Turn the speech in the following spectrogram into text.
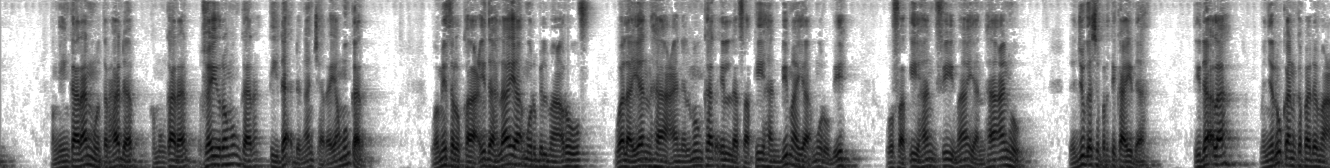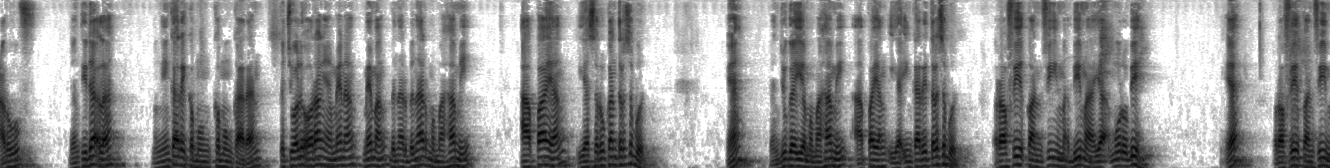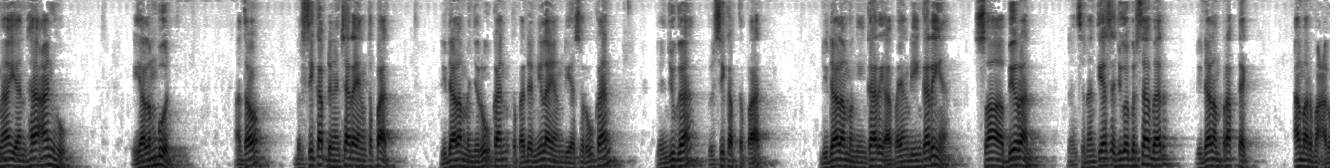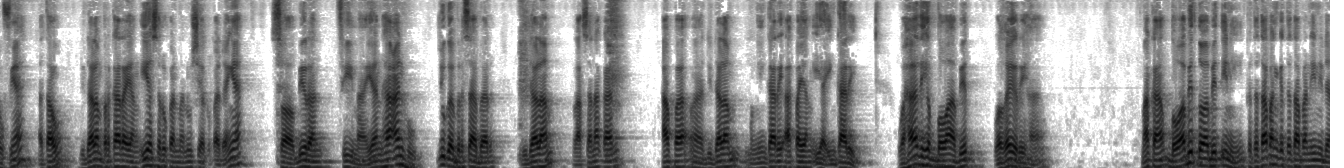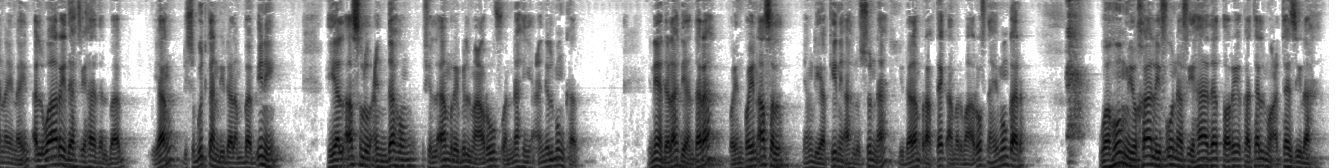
pengingkaranmu terhadap kemungkaran ghairu munkar, tidak dengan cara yang mungkar. Wa mithal qa'idah la ya'mur bil ma'ruf wa la yanha 'anil munkar illa faqihan bima ya'muru bih wa faqihan fima yanha anhu. Dan juga seperti kaidah, tidaklah menyerukan kepada ma'ruf dan tidaklah mengingkari kemungkaran kecuali orang yang memang memang benar-benar memahami apa yang ia serukan tersebut. Ya, dan juga ia memahami apa yang ia ingkari tersebut. Rafiqan fi bima ya'muru bih. Ya, rafiqan fi ma yanha anhu. Ia lembut atau bersikap dengan cara yang tepat di dalam menyerukan kepada nilai yang dia serukan dan juga bersikap tepat di dalam mengingkari apa yang diingkarinya. Sabiran dan senantiasa juga bersabar di dalam praktek amar ma'rufnya atau di dalam perkara yang ia serukan manusia kepadanya. Sabiran fima yanha anhu. Juga bersabar di dalam melaksanakan apa eh, di dalam mengingkari apa yang ia ingkari. Wa hadhihi wa ghairiha maka dawabit-dawabit ini, ketetapan-ketetapan ini dan lain-lain, al-waridah fi hadzal bab yang disebutkan di dalam bab ini, hiyal aslu indahum fil amri bil ma'ruf wan nahyi 'anil munkar. Ini adalah di antara poin-poin asal yang diyakini ahlus sunnah di dalam praktek amar ma'ruf nahi munkar. Wahum yukhalifuna fi hadha tariqatal mu'tazilah.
